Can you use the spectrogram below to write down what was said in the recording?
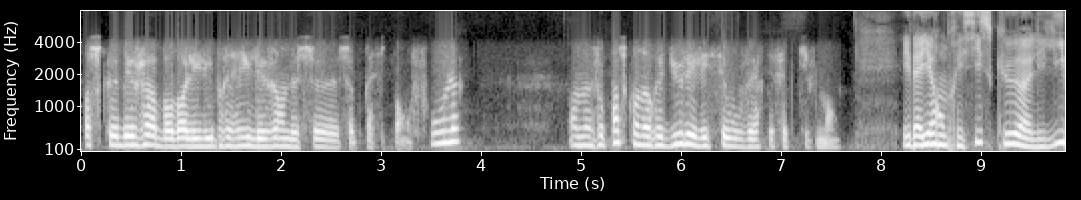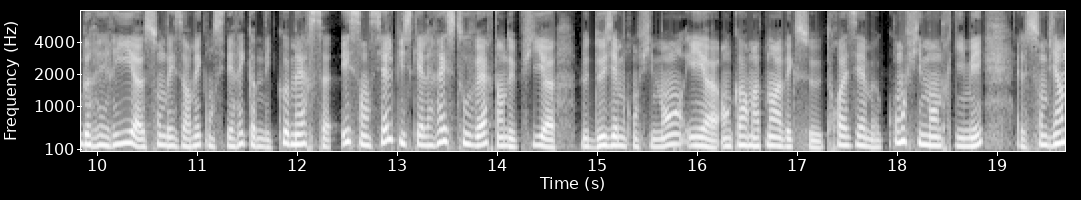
Parce que déjà, bon, dans les librairies, les gens ne se, se pressent pas en foule. Je pense qu'on aurait dû les laisser ouvertes, effectivement. Et d'ailleurs, on précise que euh, les librairies euh, sont désormais considérées comme des commerces essentiels puisqu'elles restent ouvertes hein, depuis euh, le deuxième confinement et encore maintenant avec ce troisième confinement entre guillemets, elles sont bien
